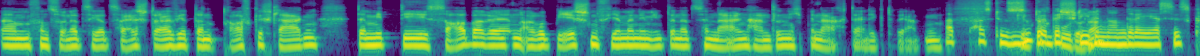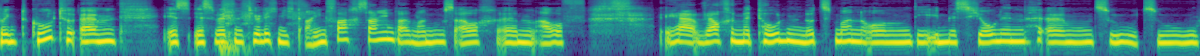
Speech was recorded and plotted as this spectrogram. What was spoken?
ähm, von so einer CO2-Steuer wird dann draufgeschlagen, damit die sauberen europäischen Firmen im internationalen Handel nicht benachteiligt werden. Hast du super beschrieben, gut, Andreas. Es klingt gut. Ähm, es, es wird natürlich nicht einfach sein, weil man muss auch ähm, auf ja, welche Methoden nutzt man, um die Emissionen ähm, zu, zu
